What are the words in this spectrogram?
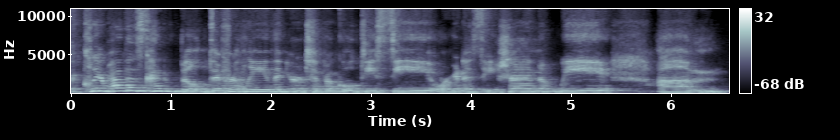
ClearPath is kind of built differently than your typical DC organization. We um,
